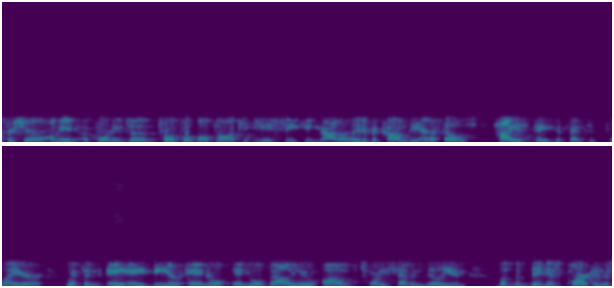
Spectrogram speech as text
for sure. I mean, according to Pro Football Talk, he's seeking not only to become the NFL's highest paid defensive player with an AAV or annual annual value of 27 million, but the biggest part in this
